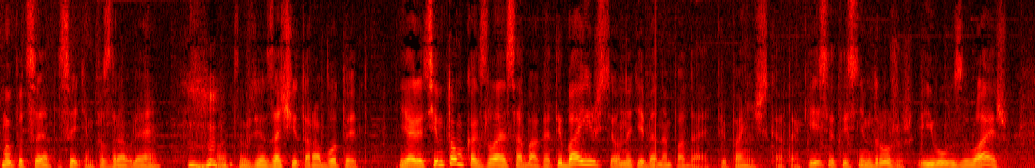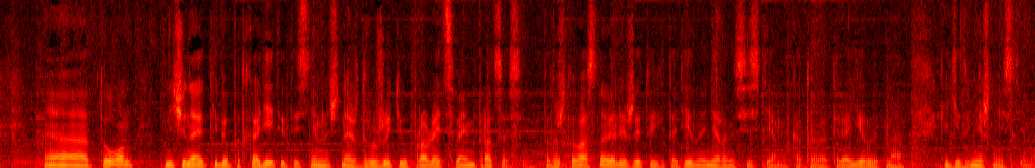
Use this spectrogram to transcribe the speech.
Мы пациента с этим поздравляем. Вот, защита работает. Я говорю, симптом как злая собака. Ты боишься, он на тебя нападает при панической атаке. Если ты с ним дружишь и его вызываешь, э, то он начинает к тебе подходить, и ты с ним начинаешь дружить и управлять своими процессами. Потому что в основе лежит вегетативная нервная система, которая отреагирует на какие-то внешние стимулы.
